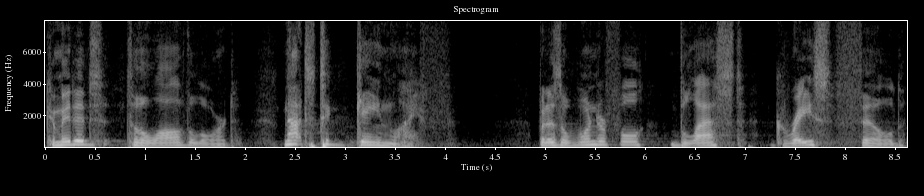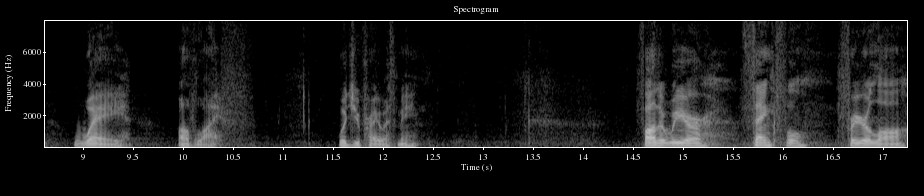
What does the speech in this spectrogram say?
committed to the law of the Lord, not to gain life, but as a wonderful, blessed, grace filled way of life. Would you pray with me? Father, we are thankful for your law.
